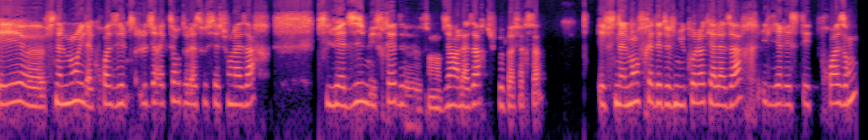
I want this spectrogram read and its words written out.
Et finalement, il a croisé le directeur de l'association Lazare, qui lui a dit "Mais Fred, enfin viens à Lazare, tu peux pas faire ça." Et finalement, Fred est devenu coloc à Lazare. Il y est resté trois ans.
